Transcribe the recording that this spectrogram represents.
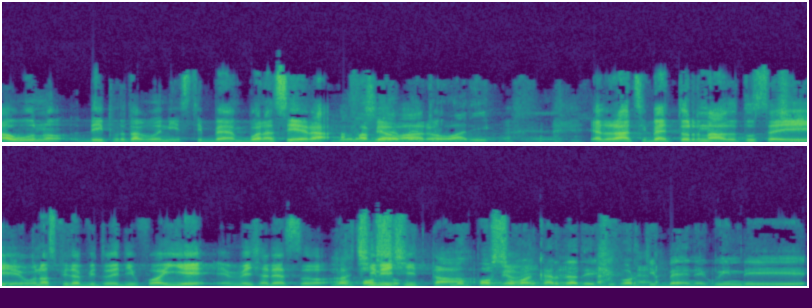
a uno dei protagonisti. Ben, buonasera, buonasera, a Fabio Avaro. trovati. e allora, anzi, bentornato. Tu sei Sì. un ospite abituato di Foyer e invece adesso Non a posso- Cinecittà. Non posso ovviamente. mancare da te, ci porti bene, quindi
